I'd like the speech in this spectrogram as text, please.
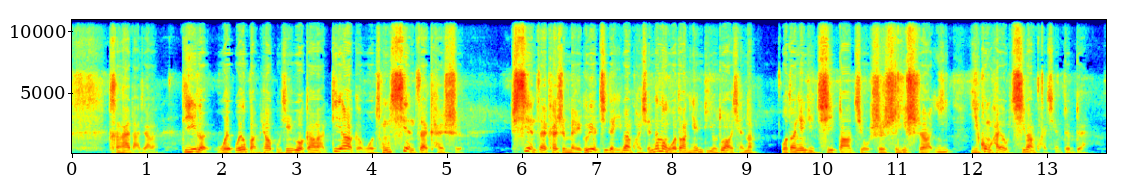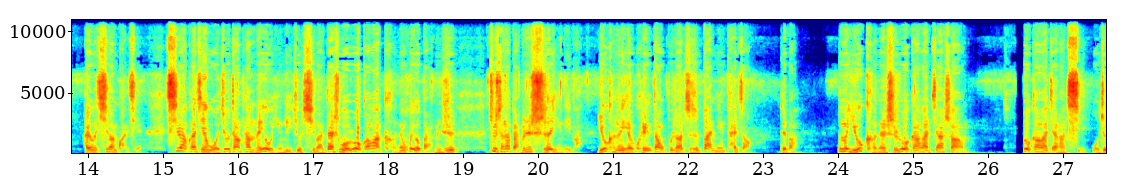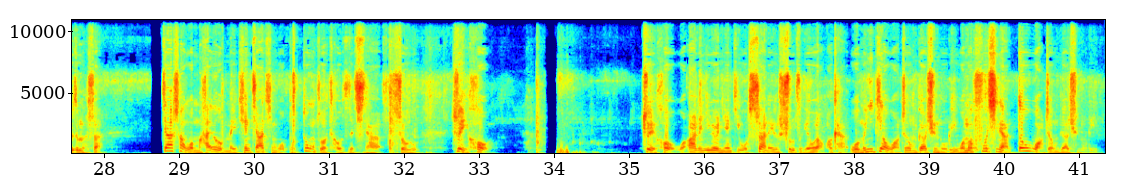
很爱大家了。第一个，我我有本票股金若干万；第二个，我从现在开始，现在开始每个月积累一万块钱。那么我到年底有多少钱呢？我到年底七八九十十一十二一，一共还有七万块钱，对不对？还有七万块钱，七万块钱我就当它没有盈利，就七万。但是我若干万可能会有百分之。就算它百分之十的盈利吧，有可能也亏，但我不知道，只是半年太早，对吧？那么有可能是若干万加上若干万加上七，我就这么算，加上我们还有每天家庭我不动作投资的其他收入，最后最后我二零一六年底我算了一个数字给我老婆看，我们一定要往这个目标去努力，我们夫妻俩都往这个目标去努力。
